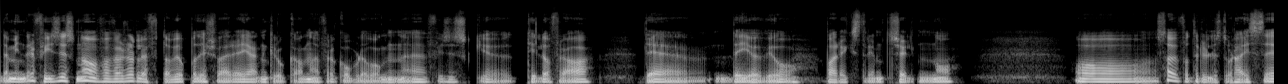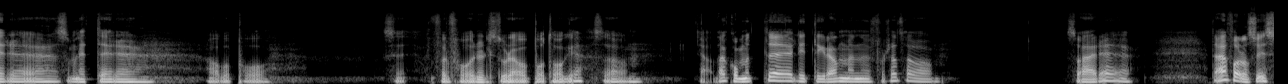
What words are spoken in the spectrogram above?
det er, mindre fysisk nå. For før så løfta vi opp på de svære jernkrokene for å koble vognene fysisk eh, til og fra. Det, det, gjør vi jo bare ekstremt sjelden nå. Og så har vi fått rullestolheiser eh, som letter eh, av og på for å få rullestol av og på toget. Så ja, det har kommet lite grann, men fortsatt så, så er det det er forholdsvis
